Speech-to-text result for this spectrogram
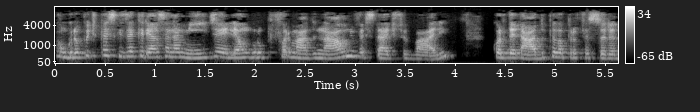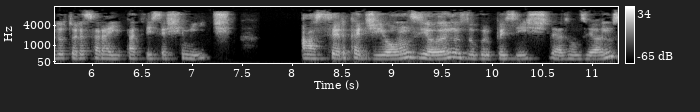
O grupo de pesquisa Criança na Mídia, ele é um grupo formado na Universidade Fevale, coordenado pela professora doutora Saraí Patrícia Schmidt. Há cerca de 11 anos o grupo existe, 10, 11 anos,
